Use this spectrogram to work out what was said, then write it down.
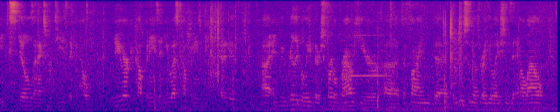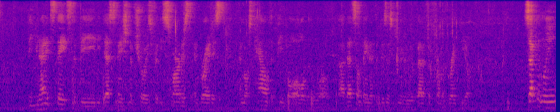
unique skills and expertise that can help New York companies and US companies be competitive. Uh, and we really believe there's fertile ground here uh, to find, uh, to loosen those regulations and allow the United States to be the destination of choice for the smartest and brightest and most talented people all over the world. Uh, that's something that the business community would benefit from a great deal. Secondly,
